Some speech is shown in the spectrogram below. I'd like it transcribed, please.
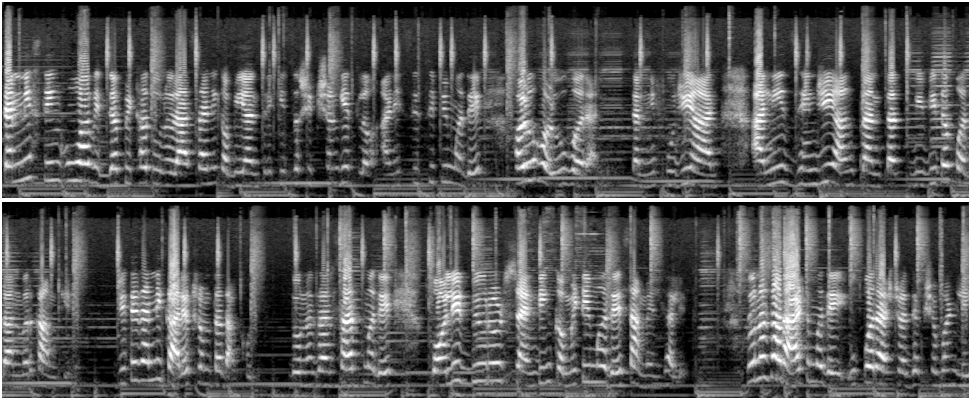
त्यांनी सिंगहुआ विद्यापीठातून रासायनिक अभियांत्रिकीचं शिक्षण घेतलं आणि सीसीपी मध्ये हळूहळू वर आले. त्यांनी फुजियान आणि झेंजियांग प्रांतात विविध पदांवर काम केले जिथे त्यांनी कार्यक्षमता दाखवली. दोन हजार सात मध्ये पॉलिट ब्युरो स्टँडिंग कमिटीमध्ये सामील झाले. दोन हजार आठमध्ये उपराष्ट्राध्यक्ष बनले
